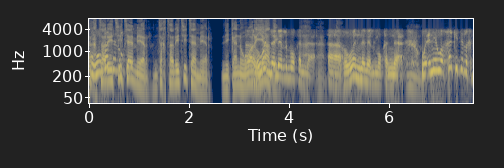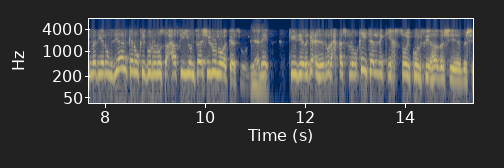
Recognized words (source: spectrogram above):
اختاريتي تامر انت اختاريتي تامر. اللي كان هو آه، هو رياضي. النمر المقنع. آه، آه آه. هو النمر المقنع. مم. ويعني واخا كيدير الخدمة ديالو مزيان كانوا كيقولوا له صحفي فاشل وكسول يعني كيدير كاع هادو لحقاش في الوقيتة اللي كيخصو يكون فيها باش باش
